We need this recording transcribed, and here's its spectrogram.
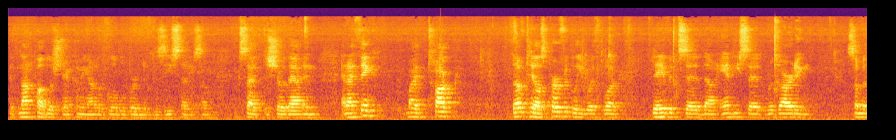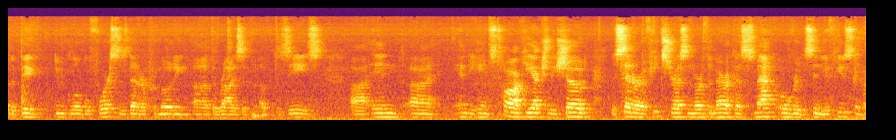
if not published yet, coming out of the Global Burden of Disease Study. So I'm excited to show that. And, and I think my talk dovetails perfectly with what David said, uh, Andy said regarding some of the big new global forces that are promoting uh, the rise of, of disease. Uh, in uh, Andy Haines' talk, he actually showed the center of heat stress in North America smack over the city of Houston, uh,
